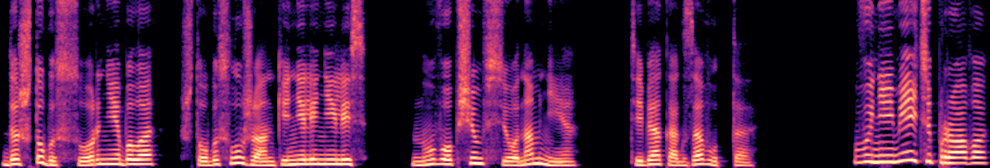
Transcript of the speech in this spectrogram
да чтобы ссор не было, чтобы служанки не ленились. Ну, в общем, все на мне. Тебя как зовут-то? Вы не имеете права.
